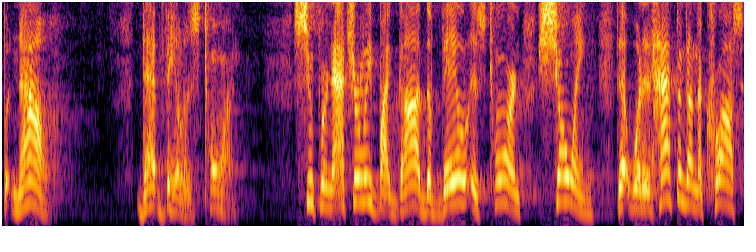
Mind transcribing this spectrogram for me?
But now, that veil is torn. Supernaturally, by God, the veil is torn, showing that what had happened on the cross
